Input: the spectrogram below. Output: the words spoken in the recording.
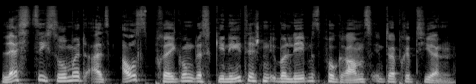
lässt sich somit als Ausprägung des genetischen Überlebensprogramms interpretieren.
